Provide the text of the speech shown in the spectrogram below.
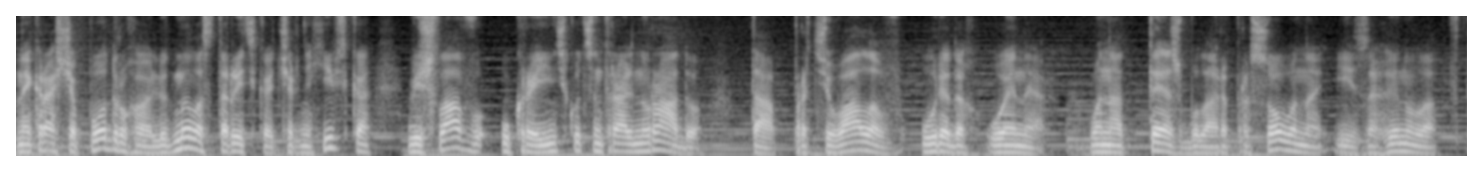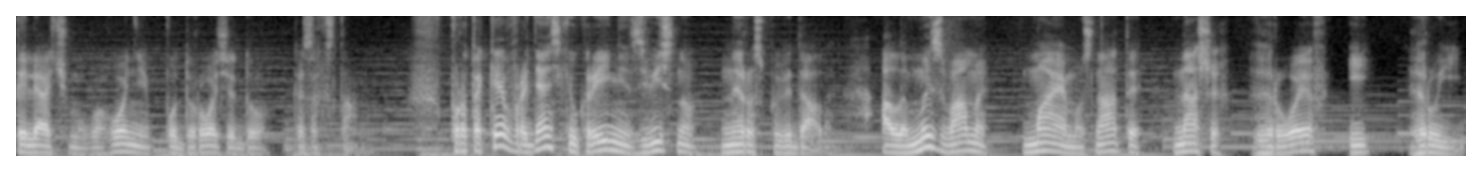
Найкраща подруга Людмила Старицька Черняхівська війшла в Українську Центральну Раду та працювала в урядах УНР. Вона теж була репресована і загинула в телячому вагоні по дорозі до Казахстану. Про таке в радянській Україні, звісно, не розповідали. Але ми з вами маємо знати наших героїв і героїнь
